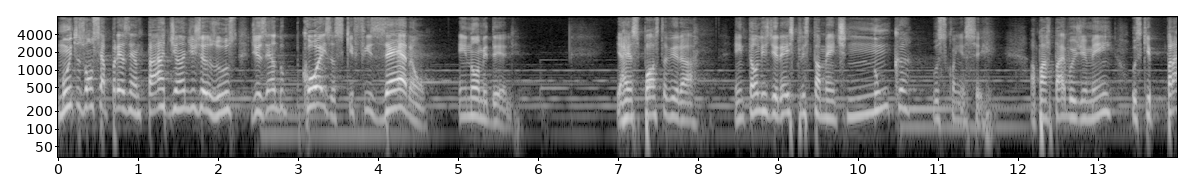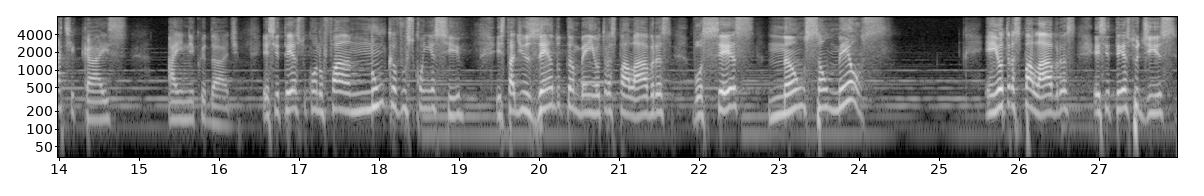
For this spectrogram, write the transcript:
muitos vão se apresentar diante de Jesus, dizendo coisas que fizeram em nome dEle. E a resposta virá, então lhes direi explicitamente: nunca os conheci. Apartai-vos de mim, os que praticais a iniquidade. Esse texto, quando fala nunca vos conheci, está dizendo também, em outras palavras, vocês não são meus. Em outras palavras, esse texto diz:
